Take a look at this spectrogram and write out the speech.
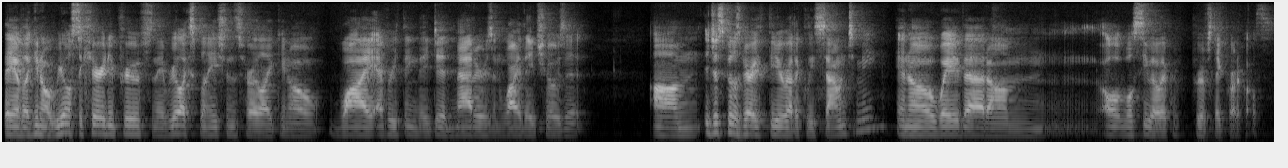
they have like you know real security proofs and they have real explanations for like you know why everything they did matters and why they chose it. Um, it just feels very theoretically sound to me in a way that um, we'll see with other proof of stake protocols.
